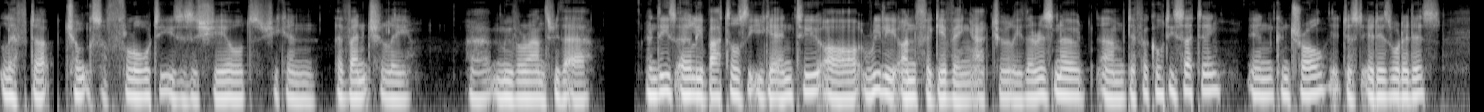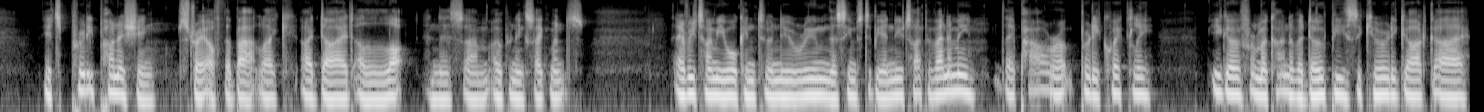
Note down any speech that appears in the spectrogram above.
lift up chunks of floor to use as a shield. She can eventually uh, move around through the air. And these early battles that you get into are really unforgiving, actually. There is no um, difficulty setting in Control. It just, it is what it is. It's pretty punishing straight off the bat. Like, I died a lot in this um, opening segments. Every time you walk into a new room, there seems to be a new type of enemy. They power up pretty quickly. You go from a kind of a dopey security guard guy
